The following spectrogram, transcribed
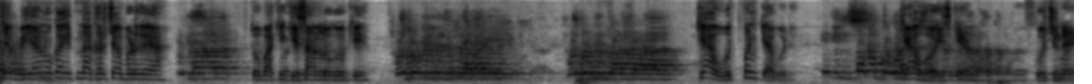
जब बियानों का इतना खर्चा बढ़ गया तो बाकी किसान लोगों की क्या उत्पन्न क्या बढ़े? क्या हुआ इसके अंदर कुछ नहीं।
